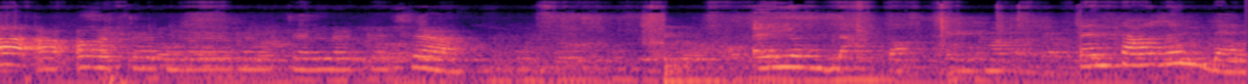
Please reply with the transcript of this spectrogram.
Ah, ah, ah, talaga talaga siya. Ay, yung black po. 10,000 din.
